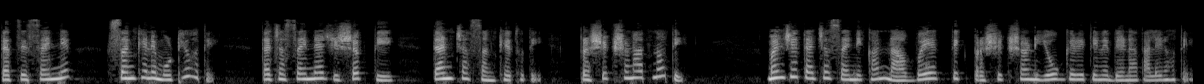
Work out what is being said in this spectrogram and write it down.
त्याचे सैन्य संख्येने मोठे होते. त्याच्या सैन्याची शक्ती त्यांच्या संख्येत होती. प्रशिक्षणात नव्हती. म्हणजे त्याच्या सैनिकांना वैयक्तिक प्रशिक्षण योग्य रीतीने देण्यात आले नव्हते.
